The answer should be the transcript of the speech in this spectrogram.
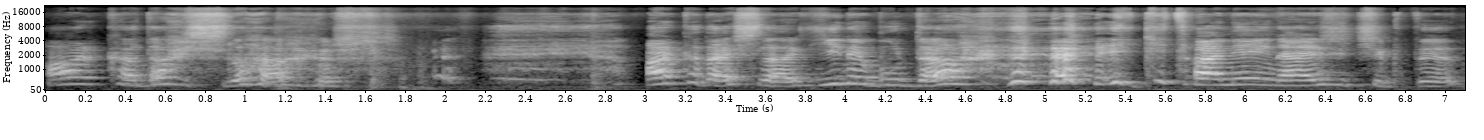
Arkadaşlar. Arkadaşlar yine burada iki tane enerji çıktı.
